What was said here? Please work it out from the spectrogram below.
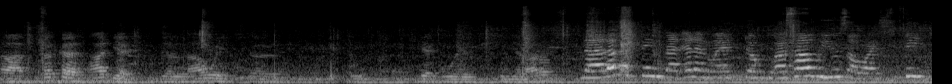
Kaka dia dia lalu dia will punya lalu. There are a lot of things that Ellen White talked to us, how we use our speech,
